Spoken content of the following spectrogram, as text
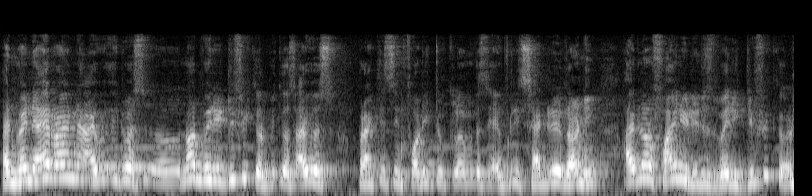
And when I ran, I, it was uh, not very difficult because I was practicing 42 kilometers every Saturday running. I did not find it, it is very difficult.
